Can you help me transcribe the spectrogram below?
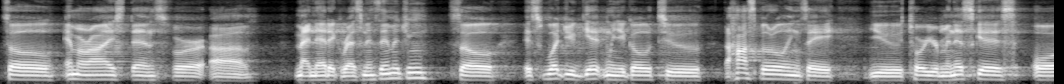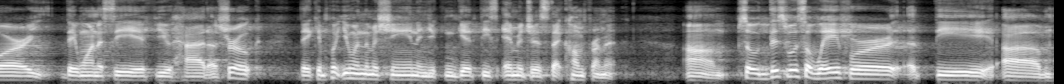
So MRI stands for uh, magnetic resonance imaging. So it's what you get when you go to the hospital and say you tore your meniscus or they want to see if you had a stroke. They can put you in the machine and you can get these images that come from it. Um, so this was a way for the um,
